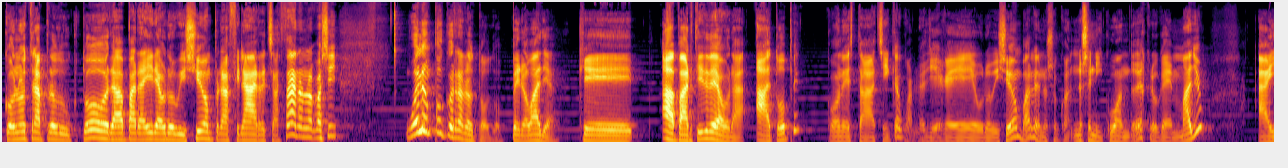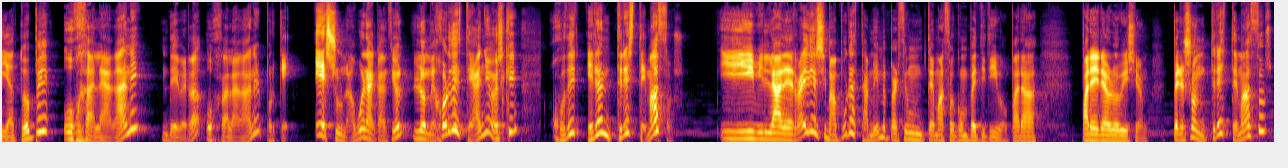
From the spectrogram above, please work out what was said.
con otra productora para ir a Eurovisión, pero al final la rechazaron o algo así. Huele un poco raro todo, pero vaya, que a partir de ahora, a tope con esta chica, cuando llegue Eurovisión, ¿vale? No sé, no sé ni cuándo es, creo que en mayo. Ahí a tope, ojalá gane, de verdad, ojalá gane, porque es una buena canción. Lo mejor de este año es que, joder, eran tres temazos. Y la de Raiders y Mapuras también me parece un temazo competitivo para, para ir a Eurovisión. Pero son tres temazos.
